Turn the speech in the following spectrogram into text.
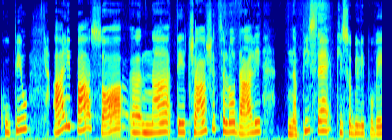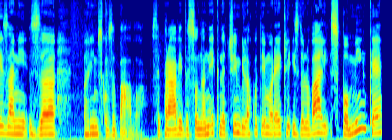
kupil, ali pa so uh, na te čaše celo dali napise, ki so bili povezani z rimsko zabavo. Se pravi, da so na nek način, bi lahko temu rekli, izdelovali spominke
